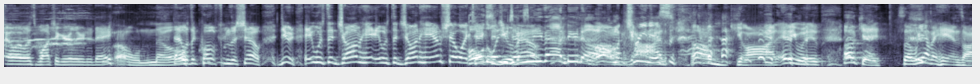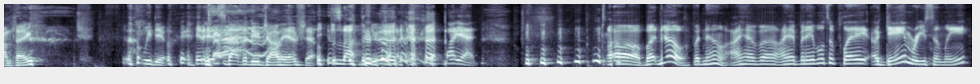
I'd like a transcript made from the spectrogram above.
show I was watching earlier today. Oh no! That was a quote from the show, dude. It was the John. Ha- it was the Jon Hamm show I Oh, texted the one you you texted about. me about, dude. Oh, Oh, my oh, God. treenus. Oh god. Anyways, okay. So we have a hands-on thing. we do. It is not the new Jon Hamm show. It's not the new not yet. oh, but no, but no. I have uh, I have been able to play a game recently.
